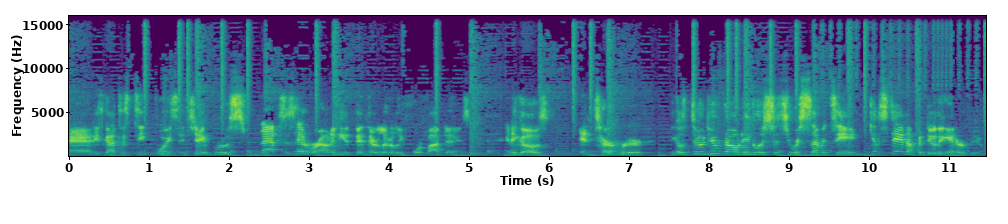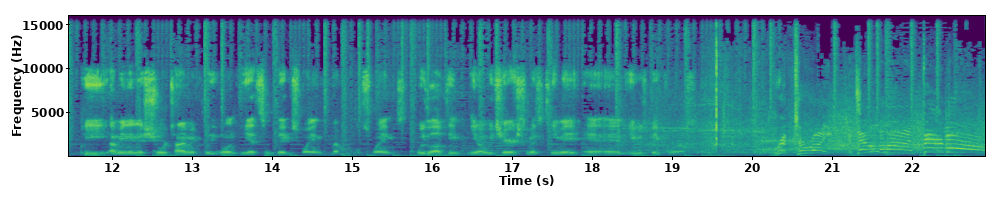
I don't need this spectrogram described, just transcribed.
And he's got this deep voice, and Jay Bruce snaps his head around, and he'd been there literally four or five days. And he goes, interpreter? He goes, dude, you've known English since you were 17. Get stand up and do the interview. He, I mean, in his short time in Cleveland, he had some big swings, memorable swings. We loved him. You know, we cherished him as a teammate, and, and he was big for us. Rip to right, it's down over. the line, fair ball!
